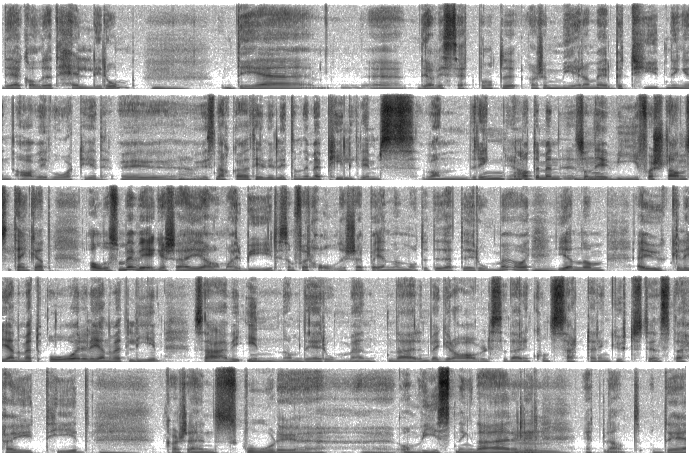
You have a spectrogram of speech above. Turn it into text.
det jeg kaller et hellig rom, mm det, eh, det, har vi sett på en måte kanskje mer og mer betydningen av i vår tid. Vi, ja. vi snakka tidligere litt om det med pilegrimsvandring. Ja. Måte, men sånn i mm. vid forstand så tenker jeg at alle som beveger seg i Hamar by, som forholder seg på en eller annen måte til dette rommet, og mm. gjennom ei uke eller gjennom et år eller gjennom et liv, så er vi innom det rommet. Enten det er en begravelse, det er en konsert, det er en gudstjeneste, det er høytid, mm. Kanskje en skoleomvisning Eh, der, eller mm. et eller annet. Det,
